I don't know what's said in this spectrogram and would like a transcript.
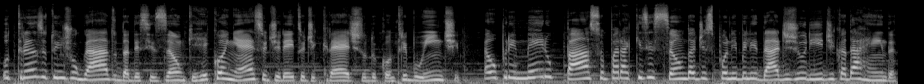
o trânsito em julgado da decisão que reconhece o direito de crédito do contribuinte é o primeiro passo para a aquisição da disponibilidade jurídica da renda,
